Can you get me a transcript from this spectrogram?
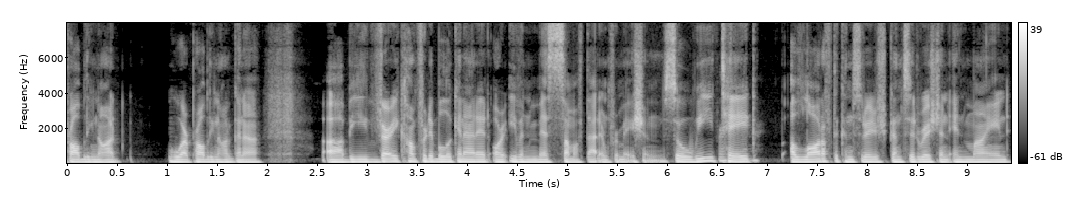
probably not who are probably not gonna. Uh, be very comfortable looking at it or even miss some of that information. So we For take a lot of the consideration consideration in mind,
